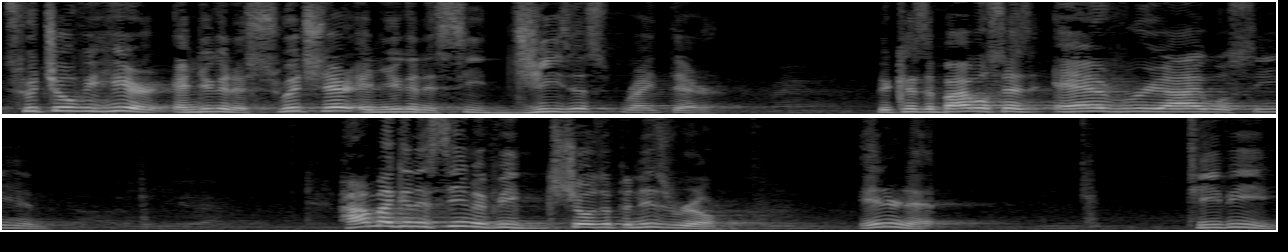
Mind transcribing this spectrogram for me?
switch over here, and you're gonna switch there, and you're gonna see Jesus right there, because the Bible says every eye will see him. How am I gonna see him if he shows up in Israel? Internet, TV,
